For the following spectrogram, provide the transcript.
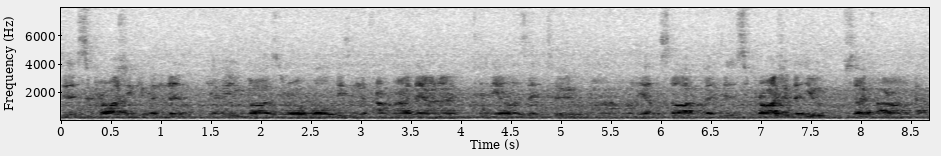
Did it surprise you given that you, know, you guys are all Wallabies in the front row there? I know Taniela's there too um, on the other side, but did it surprise you that you were so far on the back?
